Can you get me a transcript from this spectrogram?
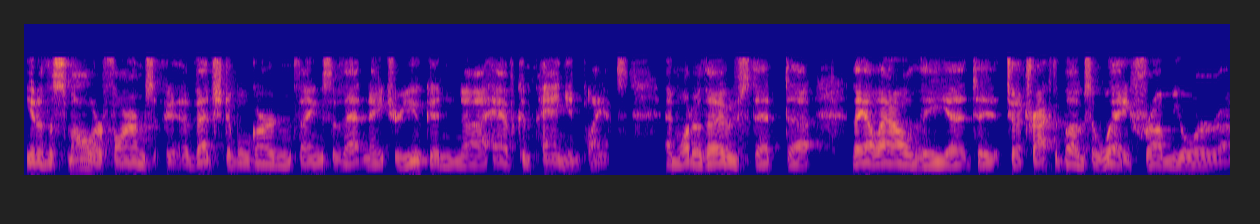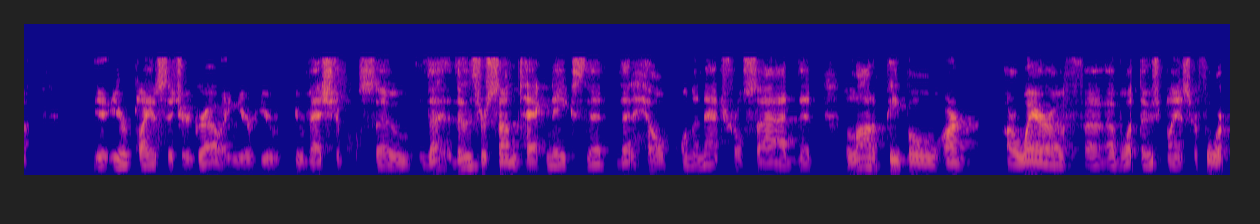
you know, the smaller farms, uh, vegetable garden, things of that nature, you can uh, have companion plants. And what are those that uh, they allow the uh, to to attract the bugs away from your your plants that you're growing, your your your vegetables. So th- those are some techniques that that help on the natural side that a lot of people aren't are aware of of what those plants are for,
